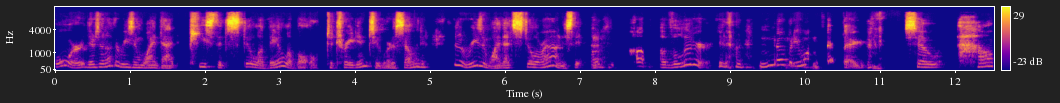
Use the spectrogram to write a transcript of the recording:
or there's another reason why that piece that's still available to trade into or to sell into, there's a reason why that's still around. It's the cup of the litter. You know, nobody wants that thing. So how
